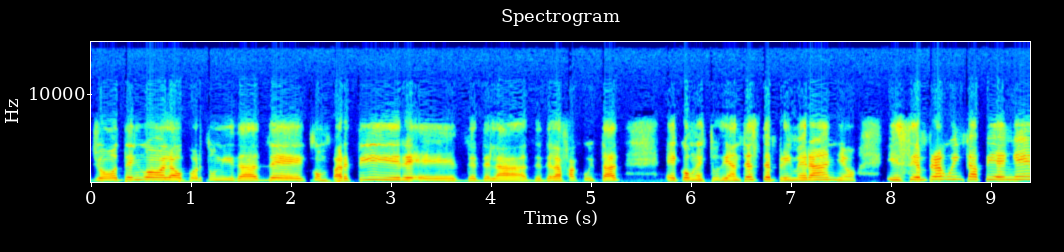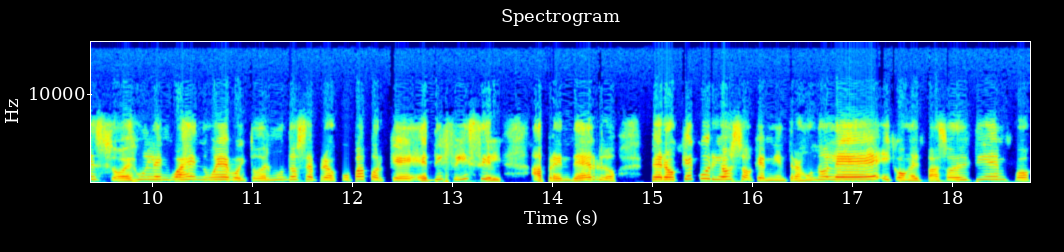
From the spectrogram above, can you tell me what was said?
yo tengo la oportunidad de compartir eh, desde, la, desde la facultad eh, con estudiantes de primer año y siempre hago hincapié en eso. Es un lenguaje nuevo y todo el mundo se preocupa porque es difícil aprenderlo. Pero qué curioso que mientras uno lee y con el paso del tiempo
